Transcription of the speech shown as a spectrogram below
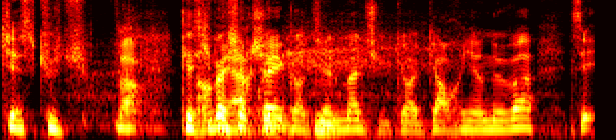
Qu'est-ce que tu. Enfin, Qu'est-ce qu'il va chercher après, quand il y a le match, quand, quand rien ne va, c'est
